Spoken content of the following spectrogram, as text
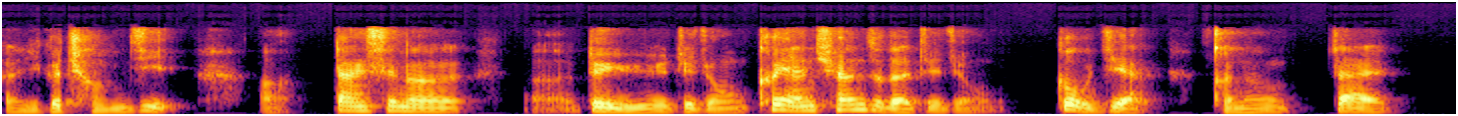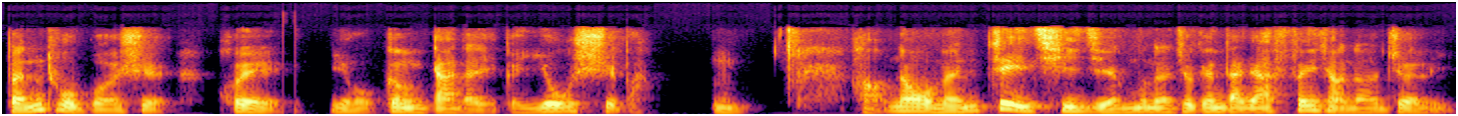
呃一个成绩啊，但是呢呃对于这种科研圈子的这种构建，可能在本土博士会有更大的一个优势吧。嗯，好，那我们这期节目呢就跟大家分享到这里。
